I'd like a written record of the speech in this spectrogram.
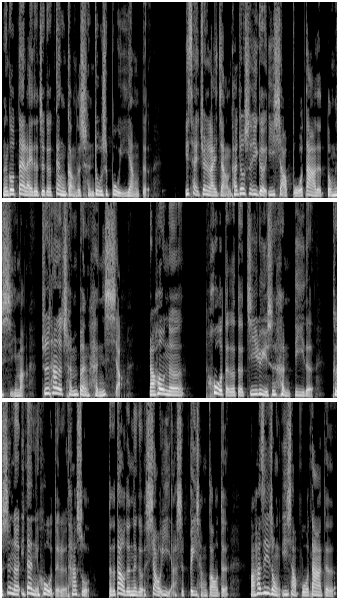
能够带来的这个杠杆的程度是不一样的。以彩券来讲，它就是一个以小博大的东西嘛，就是它的成本很小，然后呢，获得的几率是很低的。可是呢，一旦你获得了，它所得到的那个效益啊，是非常高的。啊，它是一种以小博大的。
